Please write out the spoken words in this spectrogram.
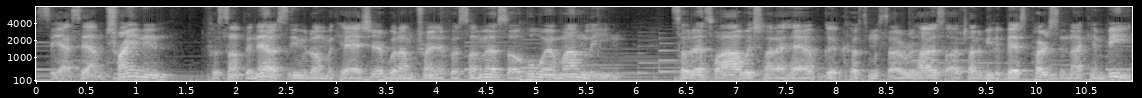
See, I say I'm training for something else, even though I'm a cashier, but I'm training for something else. So who am I leading? So that's why I always try to have good customer service. I, I try to be the best person I can be.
